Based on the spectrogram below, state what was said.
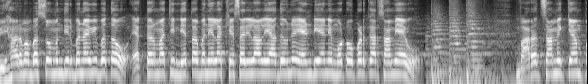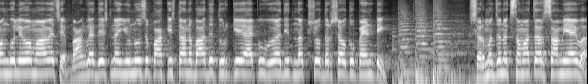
બિહારમાં બસો મંદિર બનાવી બતાવો. એક્ટરમાંથી નેતા બનેલા ખેસારીલાલ યાદવને એનડીએને મોટો પડકાર સામે આવ્યો. ભારત સામે કેમ પંગો લેવામાં આવે છે? બાંગ્લાદેશના યુનુસ પાકિસ્તાન બાદ તુર્કીએ આપ્યું વિવાદિત નકશો દર્શાવતું પેન્ટિંગ શર્મજનક સમાચાર સામે આવ્યા.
